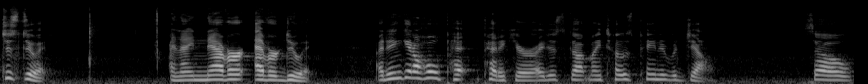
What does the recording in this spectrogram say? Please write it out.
Just do it. And I never, ever do it. I didn't get a whole pedicure. I just got my toes painted with gel. So,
